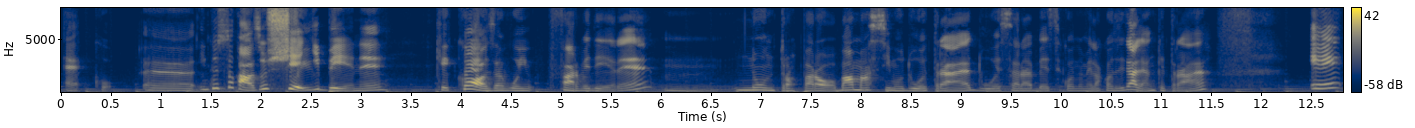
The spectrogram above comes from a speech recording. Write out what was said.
Ecco, eh, in questo caso scegli bene che cosa vuoi far vedere. Mm, non troppa roba, massimo due o tre, due sarebbe secondo me la cosa ideale, anche tre. E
